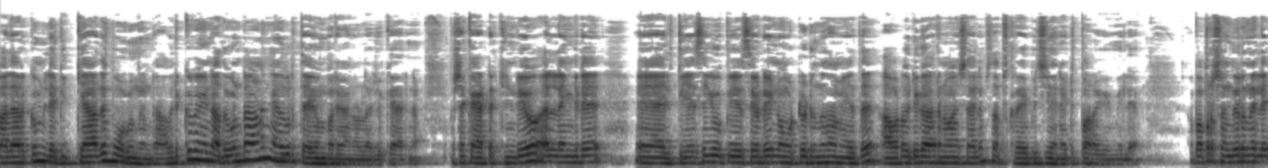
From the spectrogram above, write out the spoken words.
പലർക്കും ലഭിക്കാതെ പോകുന്നുണ്ട്. അവർക്ക് വേണ്ടി അതുകൊണ്ടാണ് ഞാൻ പ്രത്യേകം പറയാനുള്ള ഒരു കാരണം. പക്ഷെ കാറ്ററ്റിന്റെയോ അല്ലെങ്കിൽ L P S U P S സിയുടെയോ നോട്ട് ഇടുന്ന സമയത്ത് അവിടെ ഒരു കാരണവശാലും സബ്സ്ക്രൈബ് ചെയ്യാനായിട്ട് പറയുമില്ല അപ്പൊ പ്രശ്നം തീർന്നില്ലേ?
